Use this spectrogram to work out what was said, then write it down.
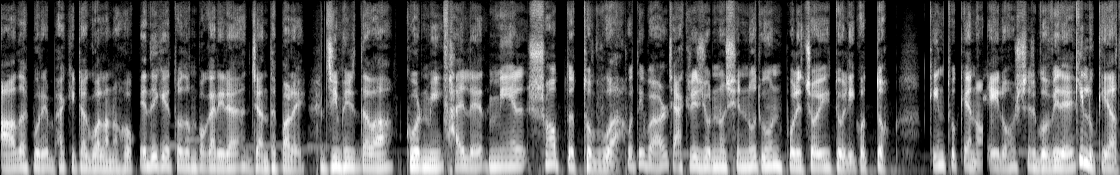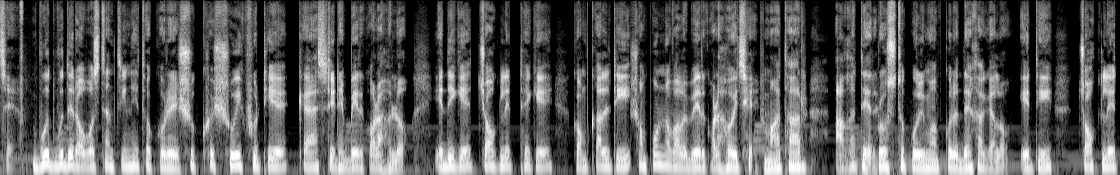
আলাদা করে বাকিটা গলানো হোক। এদিকে তদন্তকারীরা জানতে পারে জিমির দেওয়া কর্মী ফাইলের মেল সব তথ্য ভুয়া। প্রতিবার চাকরির জন্য সে নতুন পরিচয় তৈরি করত। কিন্তু কেন? এই রহস্যের গভীরে কি লুকিয়ে আছে? বুদবুদের অবস্থান চিহ্নিত করে সূক্ষ্ম সুই ফুটিয়ে ক্যাশ টেনে বের করা হলো। এদিকে চকলেট থেকে কমকালটি সম্পূর্ণভাবে বের করা হয়েছে। মাথার আঘাতের প্রস্থ পরিমাপ করে দেখা গেল, এটি চকলেট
